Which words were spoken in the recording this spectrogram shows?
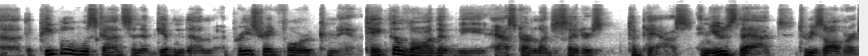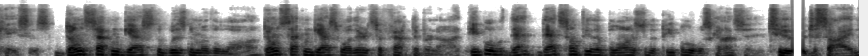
Uh, the people of Wisconsin have given them a pretty straightforward command. Take the law that we ask our legislators to pass and use that to resolve our cases. Don't second guess the wisdom of the law. Don't second guess whether it's effective or not. People that that's something that belongs to the people of Wisconsin to decide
